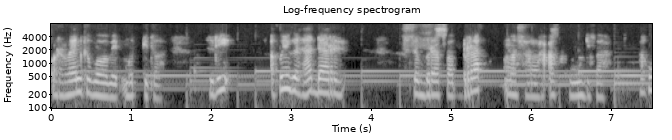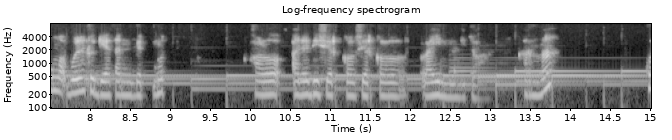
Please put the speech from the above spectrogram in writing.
orang lain ke bawah bad mood gitu. Jadi aku juga sadar seberapa berat masalah aku gitu. Aku nggak boleh kegiatan bad mood kalau ada di circle-circle lain gitu. Karena aku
